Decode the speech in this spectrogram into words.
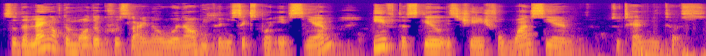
So the length of the model cruise liner will now be 26.8 cm if the scale is changed from 1 cm to 10 meters.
